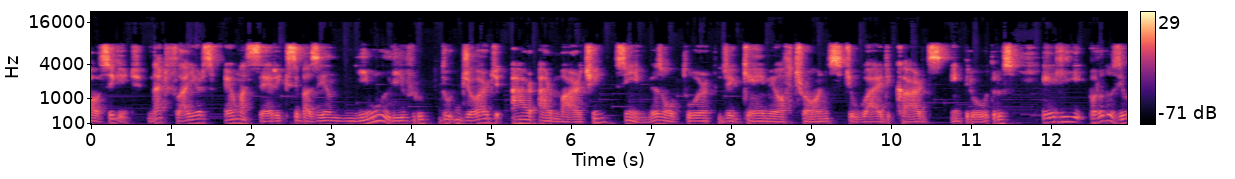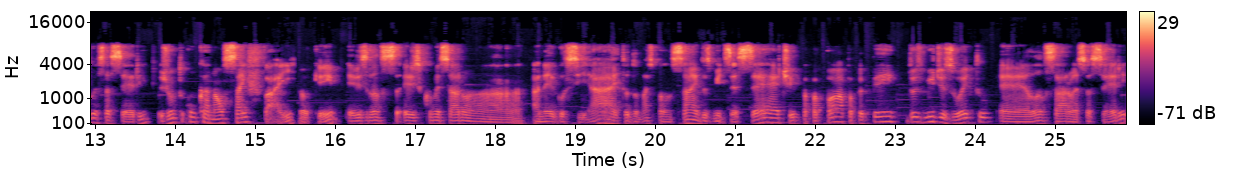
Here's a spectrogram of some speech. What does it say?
o seguinte: Night Flyers é uma série que se baseia em um livro do George R. R. Martin, sim, mesmo autor de Game of Thrones, de Wild Cards, entre outros. Ele produziu essa série junto com o canal Sci-Fi, ok? Eles, lança, eles começaram a, a negociar e tudo mais para lançar em 2017, papapá, papapá. 2018 é, lançaram essa série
